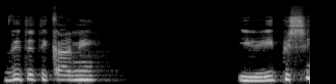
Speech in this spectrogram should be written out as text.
Δείτε τι κάνει η λύπηση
